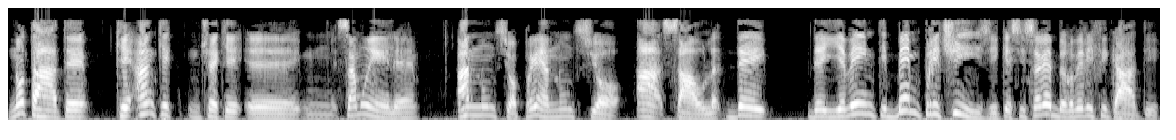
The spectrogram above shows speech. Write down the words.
notate che anche cioè che, eh, Samuele annunziò, preannunziò a Saul dei degli eventi ben precisi che si sarebbero verificati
